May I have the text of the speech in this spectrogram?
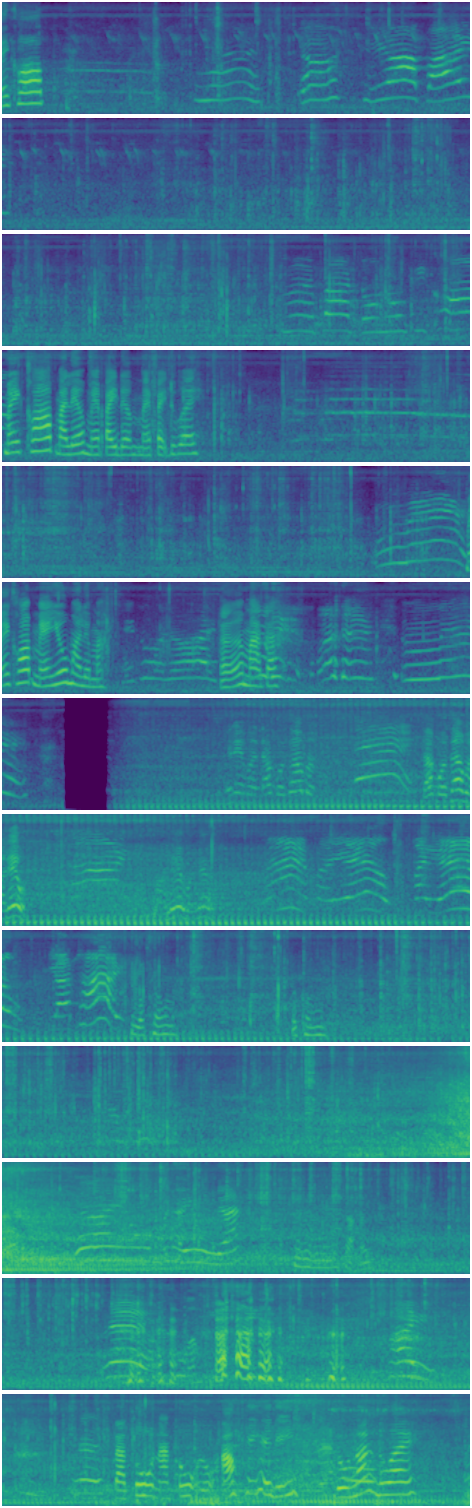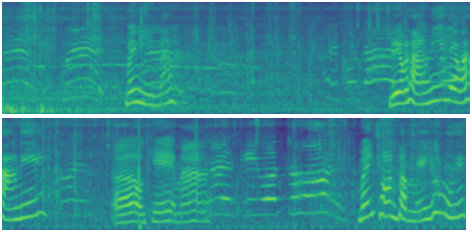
ไม่ครอบเออพี่ย่าไปแม่ป้าตัวนู้นพี่ข้าไม่ครอบมาเร็วแม่ไปเดิมแม่ไปด้วยแม่ไม่ครอบแม่อยุ่มาเร็วมาให้ตัวด้วยเออมาจ้ะแม่มา Ra một sao mà leo. Mà leo mà leo. Lột không Lột dạ không Tà tu nà không. đúng không? Thích hay đi? Đúng nát đuôi. ไม่มีไหมใครก็ได้เรียวมาทางนี้เรียวมาทางนี้ เออโอเคมาแม่กี่วัตถุนไม่ชนกับแม่ยุ่งนี่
